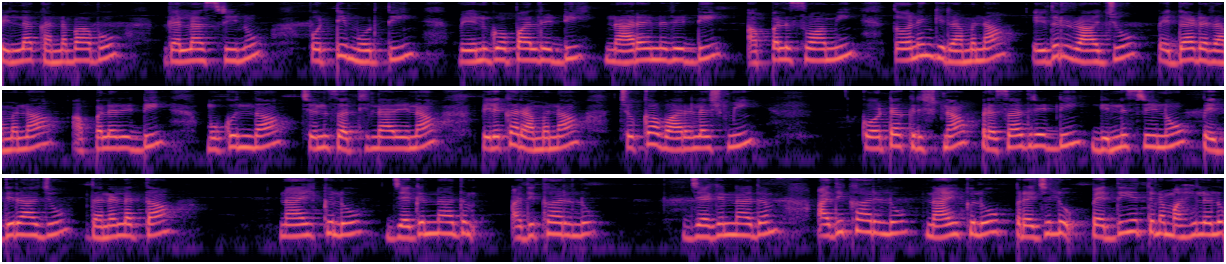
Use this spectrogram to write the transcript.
పిల్ల కన్నబాబు గల్లా శ్రీను పొట్టి మూర్తి వేణుగోపాల్ రెడ్డి నారాయణ రెడ్డి అప్పలస్వామి తోనంగి రమణ ఎదురు రాజు పెద్దాడ రమణ అప్పలరెడ్డి ముకుంద చెను సత్యనారాయణ పిలక రమణ చుక్క వారలక్ష్మి కోట కృష్ణ ప్రసాద్ రెడ్డి గిన్నె శ్రీను పెద్దిరాజు ధనలత నాయకులు జగన్నాథం అధికారులు జగన్నాథం అధికారులు నాయకులు ప్రజలు పెద్ద ఎత్తున మహిళలు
